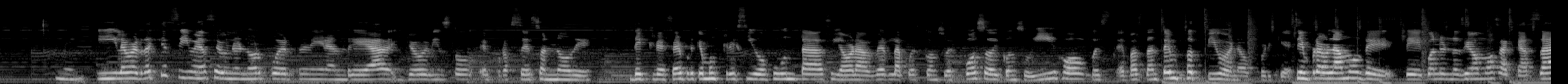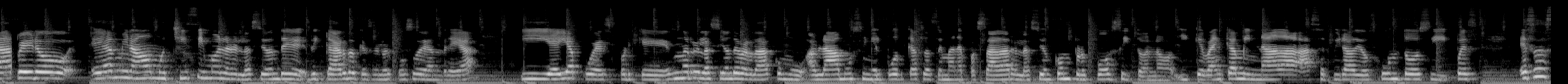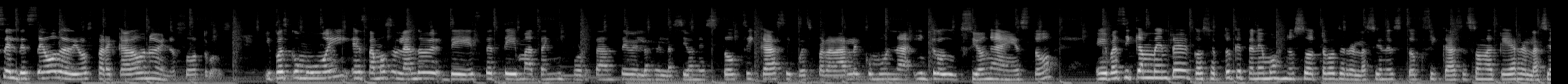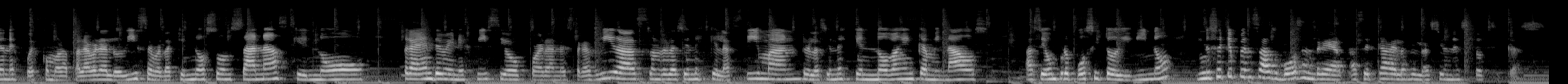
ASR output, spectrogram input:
Y la verdad que sí me hace un honor poder tener a Andrea. Yo he visto el proceso no de, de crecer porque hemos crecido juntas y ahora verla pues con su esposo y con su hijo pues es bastante emotivo, ¿no? Porque siempre hablamos de, de cuando nos íbamos a casar, pero he admirado muchísimo la relación de Ricardo, que es el esposo de Andrea y ella pues porque es una relación de verdad como hablábamos en el podcast la semana pasada, relación con propósito, ¿no? Y que va encaminada a servir a Dios juntos y pues ese es el deseo de Dios para cada uno de nosotros. Y pues como hoy estamos hablando de este tema tan importante de las relaciones tóxicas y pues para darle como una introducción a esto, eh, básicamente el concepto que tenemos nosotros de relaciones tóxicas son aquellas relaciones, pues como la palabra lo dice, ¿verdad? Que no son sanas, que no traen de beneficio para nuestras vidas, son relaciones que lastiman, relaciones que no van encaminados hacia un propósito divino. No sé qué pensás vos, Andrea, acerca de las relaciones tóxicas.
